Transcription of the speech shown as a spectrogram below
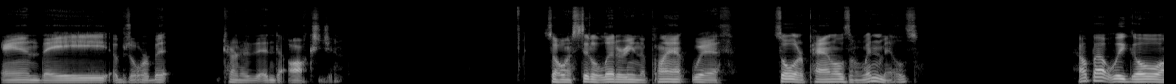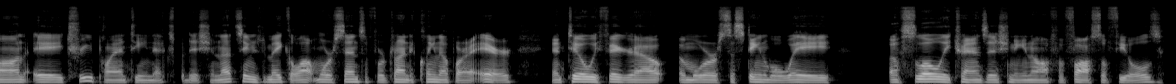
and they absorb it, turn it into oxygen. So instead of littering the plant with solar panels and windmills, how about we go on a tree planting expedition? That seems to make a lot more sense if we're trying to clean up our air until we figure out a more sustainable way of slowly transitioning off of fossil fuels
